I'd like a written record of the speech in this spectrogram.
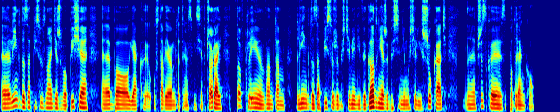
E, Link do zapisu znajdziesz w opisie, e, bo jak ustawiałem tę transmisję wczoraj, to wkleiłem wam tam link do zapisu, żebyście mieli wygodnie, żebyście nie musieli szukać. Wszystko jest pod ręką.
